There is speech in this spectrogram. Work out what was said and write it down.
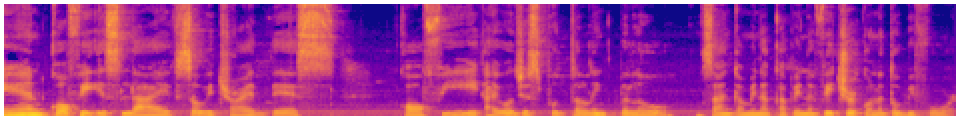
And coffee is live, so we tried this coffee. I will just put the link below kung saan kami nagkape na feature ko na to before.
